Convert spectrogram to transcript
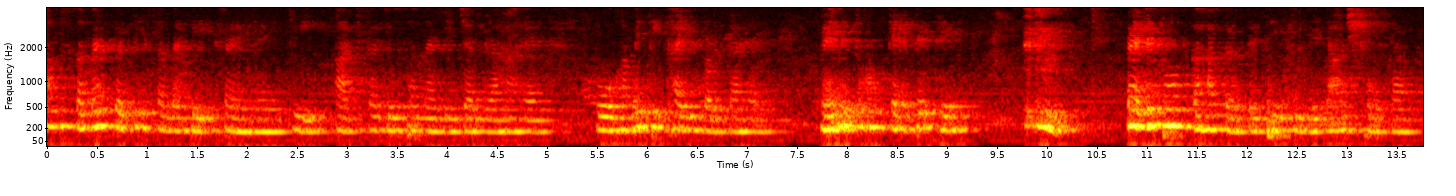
हम समय प्रति समय देख रहे हैं कि आज का जो समय भी चल रहा है, वो हमें दिखाई पड़ता है। पहले तो हम कहते थे, पहले तो हम कहा करते थे कि विनाश होगा।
